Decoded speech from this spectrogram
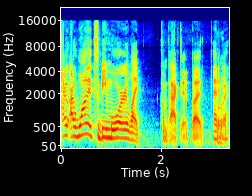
I, I want it to be more like compacted, but anyway.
